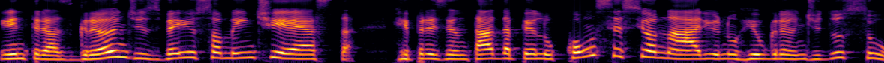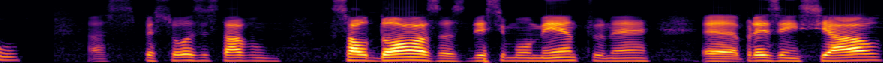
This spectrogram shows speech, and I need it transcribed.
Entre as grandes veio somente esta, representada pelo concessionário no Rio Grande do Sul. As pessoas estavam saudosas desse momento né, é, presencial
